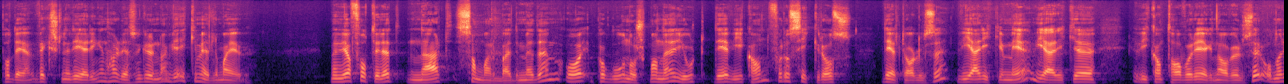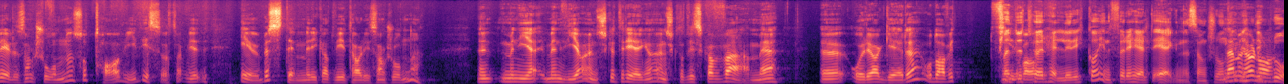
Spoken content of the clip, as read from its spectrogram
på det. Vekslende regjeringen har det som grunnlag. Vi er ikke medlem av EU. Men vi har fått til et nært samarbeid med dem og på god norsk maner gjort det vi kan for å sikre oss deltakelse. Vi er ikke med. Vi, er ikke, vi kan ta våre egne avgjørelser. Og når det gjelder sanksjonene, så tar vi disse EU bestemmer ikke at vi tar de sanksjonene. Men, men, jeg, men vi har ønsket, regjeringen har ønsket at vi skal være med uh, og reagere. og da har vi men du tør heller ikke å innføre helt egne sanksjoner? Nei, men blå,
